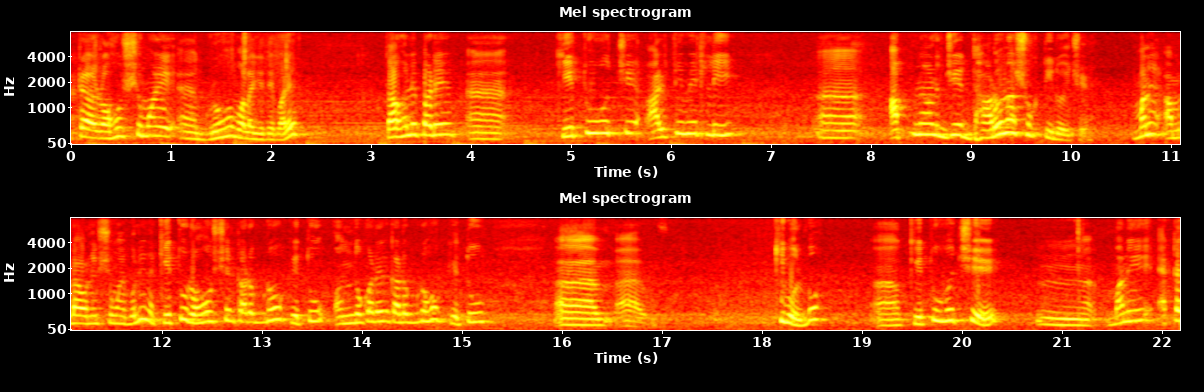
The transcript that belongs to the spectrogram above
একটা রহস্যময় গ্রহ বলা যেতে পারে। তাহলে পারে কেতু হচ্ছে আলটিমেটলি আপনার যে ধারণা শক্তি রয়েছে মানে আমরা অনেক সময় বলি না, কেতু রহস্যের কারক গ্রহ কেতু অন্ধকারের কারক গ্রহ কেতু কি বলব? কেতু হচ্ছে মানে একটা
